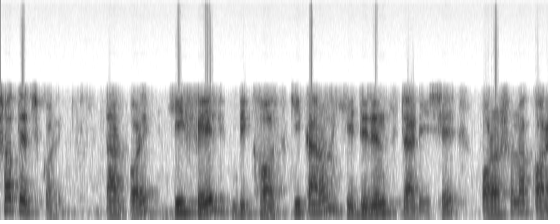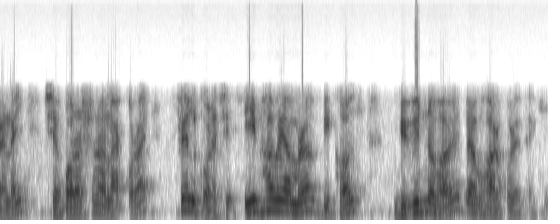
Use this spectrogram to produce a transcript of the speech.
সতেজ করে। তারপরে হি ফেল বিকজ কি কারণ? হি ডিডেন্ট স্টাডি সে পড়াশোনা করে নাই, সে পড়াশোনা না করায় ফেল করেছে। এইভাবে আমরা বিকজ বিভিন্নভাবে ব্যবহার করে থাকি।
